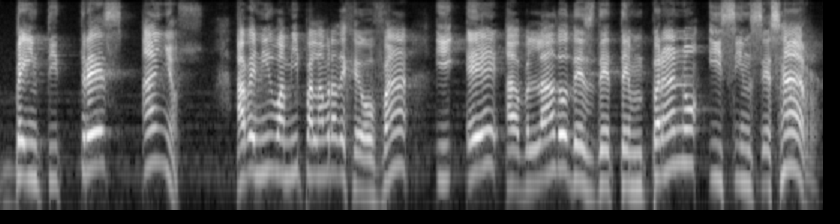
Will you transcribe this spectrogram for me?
23 años ha venido a mí palabra de Jehová y he hablado desde temprano y sin cesar,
